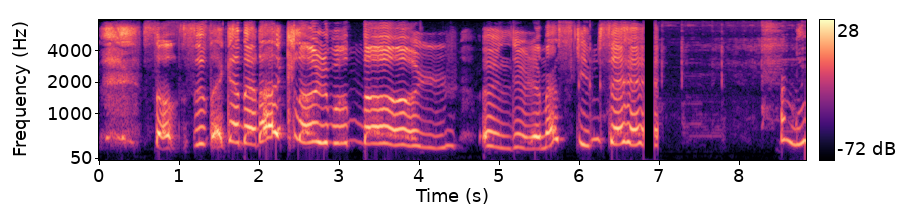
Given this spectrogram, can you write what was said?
Sonsuza kadar aklar bunlar. Öldüremez kimse. Anne.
